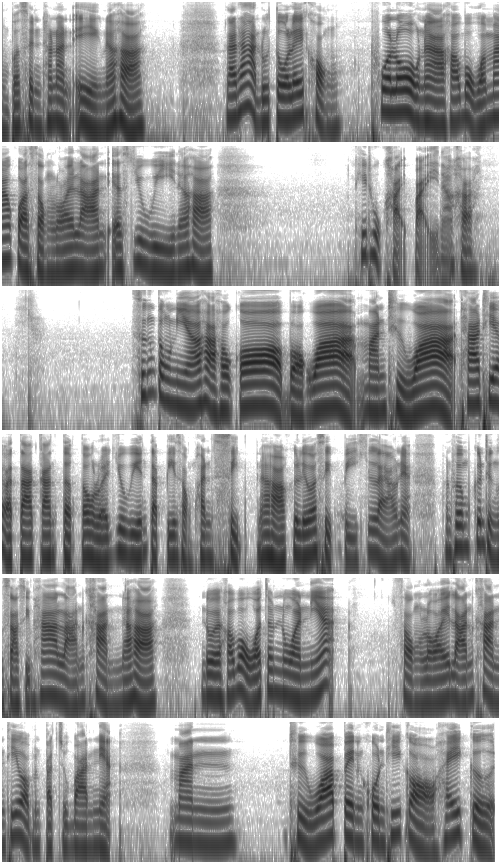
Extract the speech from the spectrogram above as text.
2%เท่านั้นเองนะคะ และถ้าหากดูตัวเลขของทั่วโลกนะคะเขาบอกว่ามากกว่า 200 ล้าน SUV นะคะ ที่ถูกขายไปนะคะ ซึ่งตรงนี้ค่ะเขาก็บอกว่ามันถือว่าถ้าเทียบอัตราการเติบโตของรถ SUV ตั้งแต่ปี 2010 นะคะ คือเรียกว่า 10 ปีที่แล้วเนี่ย มันเพิ่มขึ้นถึง 35 ล้านคันนะคะ โดยเขาบอกว่าจำนวนเนี้ย 200 ล้านคันที่บอกเป็นปัจจุบันเนี่ย มัน ถือว่าเป็นคนที่ก่อให้เกิด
